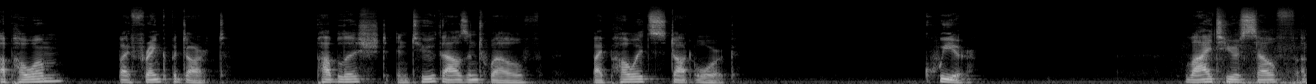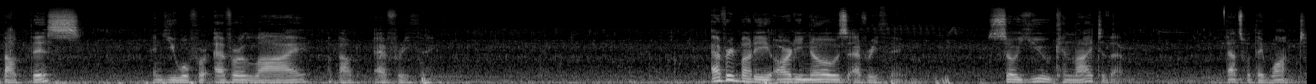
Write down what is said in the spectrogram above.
A poem by Frank Bidart, published in 2012 by Poets.org. Queer. Lie to yourself about this, and you will forever lie about everything. Everybody already knows everything, so you can lie to them. That's what they want.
